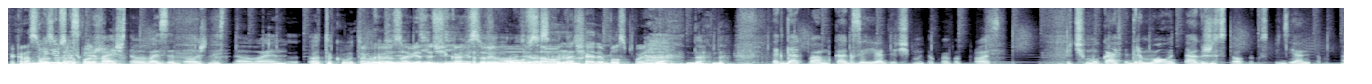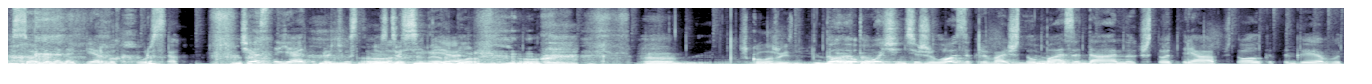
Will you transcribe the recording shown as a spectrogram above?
как раз Будем раскрывать, позже. что у вас за должность новая. А так вот так, вроде заведующий кафедрой МОУ в самом начале был спойлер. Да, да, да. Тогда к вам, как заведующему, такой вопрос. Почему кафедра МОУ так жестоко к студентам? Особенно на первых курсах. Честно, я это прочувствовала на себе. отбор. Школа жизни. Да, Было это... очень тяжело закрывать, что да. базы данных, что тряп, что ЛКТГ. Вот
